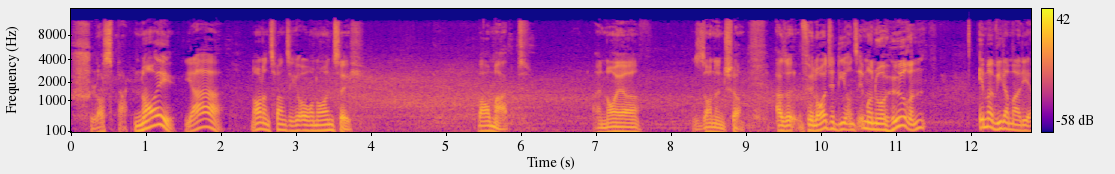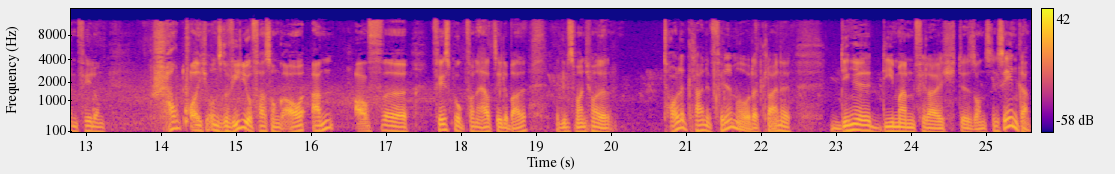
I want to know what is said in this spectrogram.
Schlosspark. Neu, ja, 29,90 Euro. Baumarkt. Ein neuer Sonnenschirm. Also für Leute, die uns immer nur hören, immer wieder mal die Empfehlung, schaut euch unsere Videofassung an auf äh, Facebook von der Herz, Seele, Ball. Da gibt's manchmal tolle kleine Filme oder kleine Dinge, die man vielleicht äh, sonst nicht sehen kann.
